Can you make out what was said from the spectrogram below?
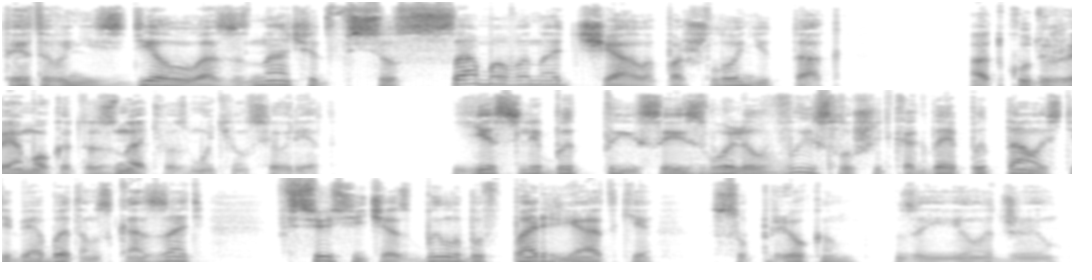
Ты этого не сделал, а значит, все с самого начала пошло не так». «Откуда же я мог это знать?» — возмутился Вред. Если бы ты соизволил выслушать, когда я пыталась тебе об этом сказать, все сейчас было бы в порядке, — с упреком заявила Джилл.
